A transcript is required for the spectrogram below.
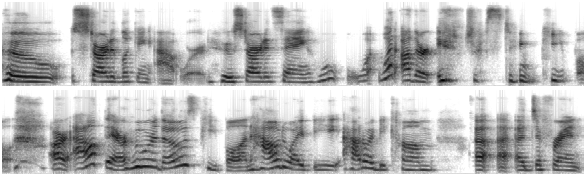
who started looking outward who started saying who what, what other interesting people are out there? Who are those people? And how do i be how do i become a, a different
